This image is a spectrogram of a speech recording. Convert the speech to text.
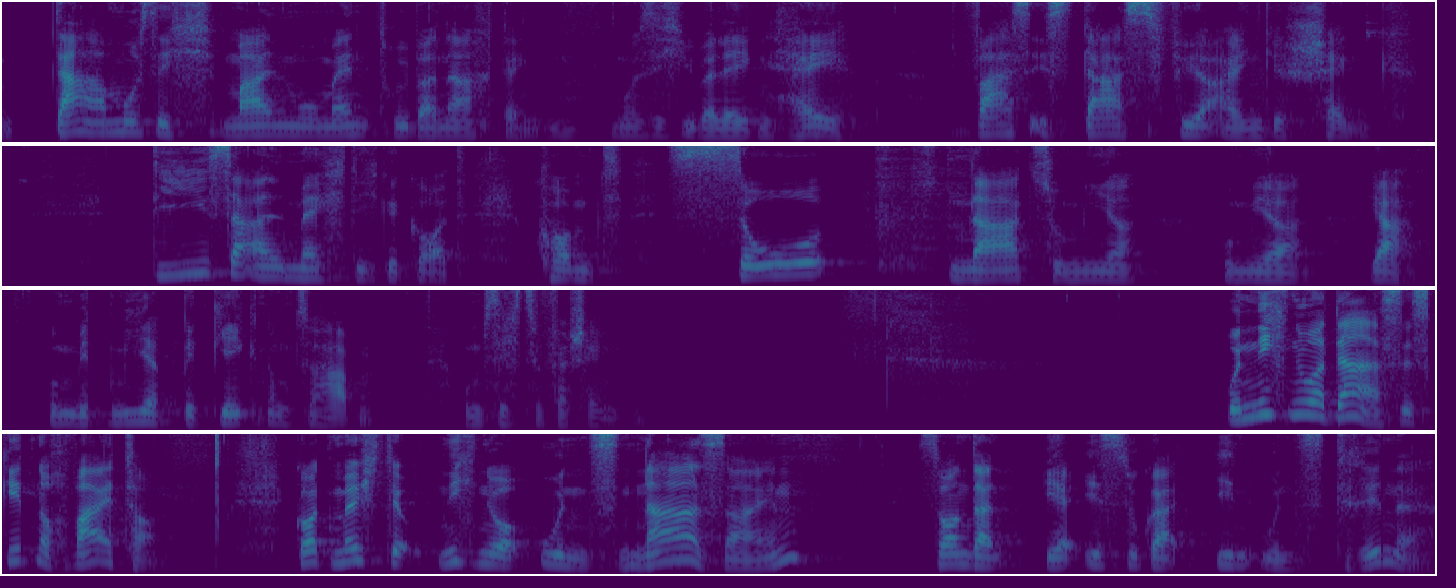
Und da muss ich mal einen Moment drüber nachdenken, muss ich überlegen, hey, was ist das für ein Geschenk? Dieser allmächtige Gott kommt so nah zu mir, um mir, ja, um mit mir Begegnung zu haben, um sich zu verschenken. Und nicht nur das, es geht noch weiter. Gott möchte nicht nur uns nah sein, sondern er ist sogar in uns drinne.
